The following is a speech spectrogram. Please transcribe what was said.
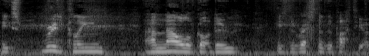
It's really clean and now all I've got to do is the rest of the patio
